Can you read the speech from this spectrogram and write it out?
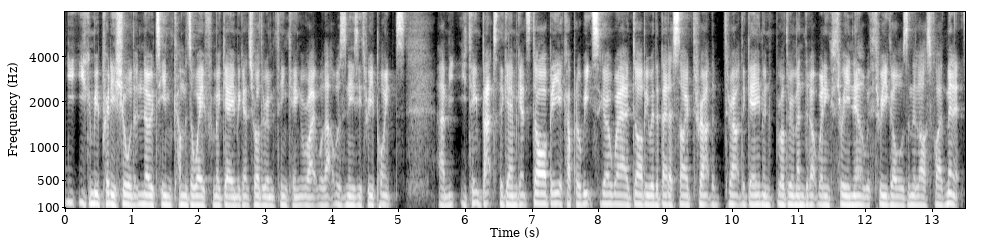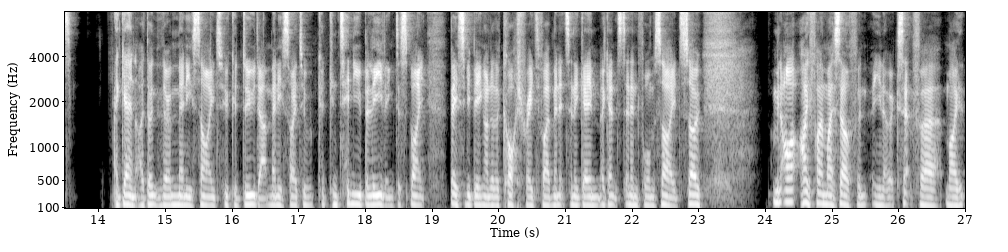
you can be pretty sure that no team comes away from a game against Rotherham thinking, right, well, that was an easy three points. Um, you, think back to the game against Derby a couple of weeks ago, where Derby were the better side throughout the throughout the game, and Rotherham ended up winning three 0 with three goals in the last five minutes. Again, I don't think there are many sides who could do that. Many sides who could continue believing, despite basically being under the cosh for 85 minutes in a game against an informed side. So, I mean, I, I find myself, and you know, except for my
